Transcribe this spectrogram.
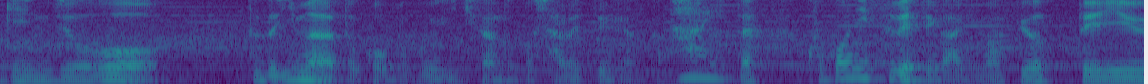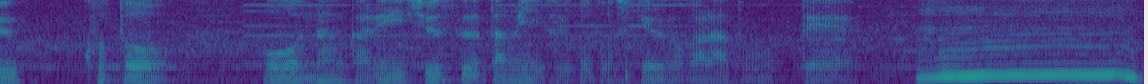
現状をただ今だとこう僕イキさんとこう喋ってるじゃないですか,、はい、だかここに全てがありますよっていうことをなんか練習するためにそういうことをしてるのかなと思って。うん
